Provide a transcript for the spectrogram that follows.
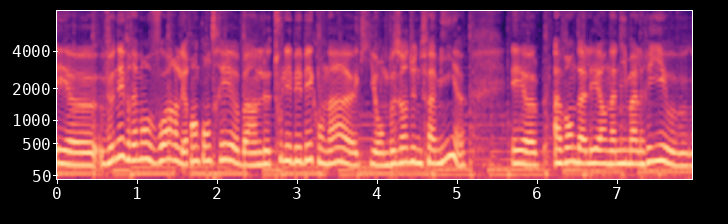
et euh, venez vraiment voir, les rencontrer, ben, le- tous les bébés qu'on a qui ont besoin d'une famille. Et euh, avant d'aller en animalerie, euh,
